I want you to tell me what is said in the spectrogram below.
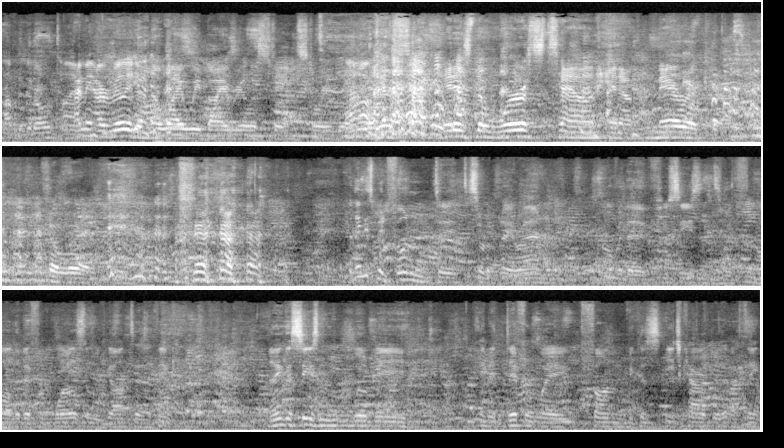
having a good old time. I mean, I really don't know why we buy real estate in Storybrooke. I. It is, it is the worst town in America to live. I think it's been fun to, to sort of play around over the few seasons with all the different worlds that we've gone to. I think I think this season will be in a different way fun because each character I think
